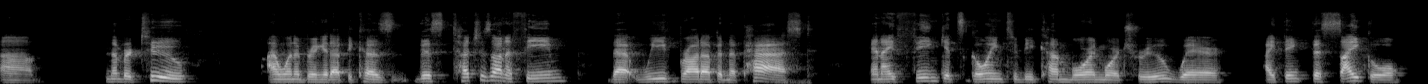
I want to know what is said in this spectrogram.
Um, number two, I want to bring it up because this touches on a theme that we've brought up in the past. And I think it's going to become more and more true where I think this cycle,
